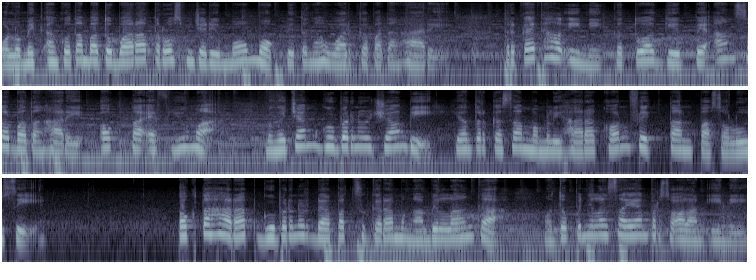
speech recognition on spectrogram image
Polemik angkutan batu bara terus menjadi momok di tengah warga Batanghari. Terkait hal ini, Ketua GP Ansor Batanghari, Okta F. Yuma, mengecam Gubernur Jambi yang terkesan memelihara konflik tanpa solusi. Okta harap gubernur dapat segera mengambil langkah untuk penyelesaian persoalan ini.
